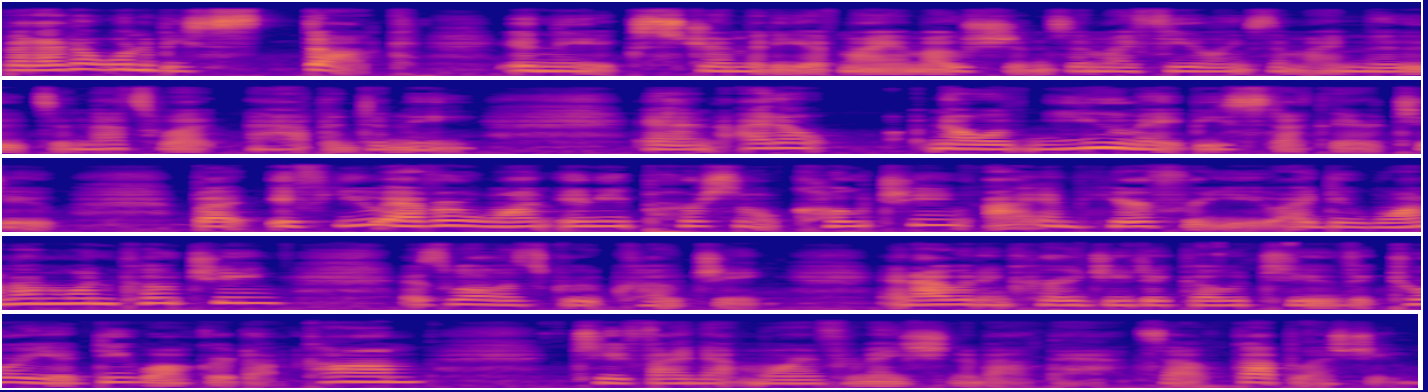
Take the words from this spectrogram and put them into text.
But I don't want to be stuck in the extremity of my emotions and my feelings and my moods and that's what happened to me. And I don't know if you may be stuck there too. But if you ever want any personal coaching, I am here for you. I do one on one coaching as well as group coaching. And I would encourage you to go to victoriadwalker.com to find out more information about that. So, God bless you.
